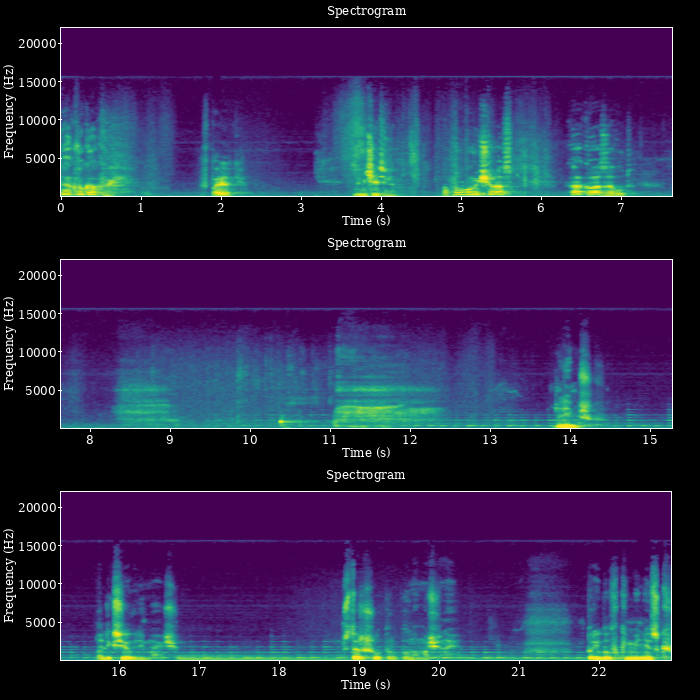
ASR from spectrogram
Так, ну как вы? В порядке? Замечательно. Попробуем еще раз. Как вас зовут? Лемешев. Алексей Вадимович. Старший оперуполномоченный. Прибыл в Каменецк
